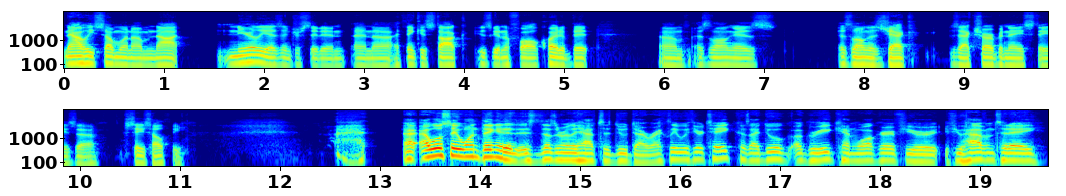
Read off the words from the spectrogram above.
Now he's someone I'm not nearly as interested in, and uh, I think his stock is going to fall quite a bit um, as long as as long as Jack Zach Charbonnet stays uh stays healthy. I, I will say one thing: it doesn't really have to do directly with your take because I do agree, Ken Walker. If you're if you have him today,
